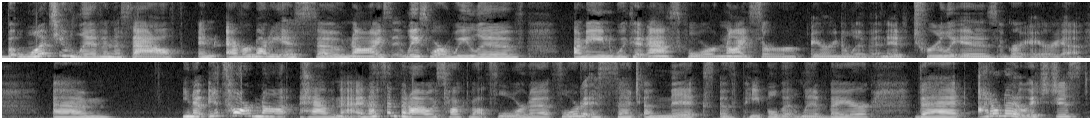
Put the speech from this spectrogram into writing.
but once you live in the South and everybody is so nice, at least where we live, I mean, we couldn't ask for nicer area to live in. It truly is a great area. Um, you know, it's hard not having that. And that's something I always talked about Florida. Florida is such a mix of people that live there that I don't know, it's just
